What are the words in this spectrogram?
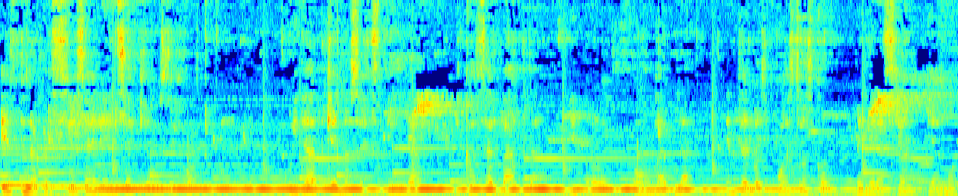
es la preciosa herencia que os dejó. Cuidad que no se extinga y conservadla y propongadla entre los vuestros con veneración y amor,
